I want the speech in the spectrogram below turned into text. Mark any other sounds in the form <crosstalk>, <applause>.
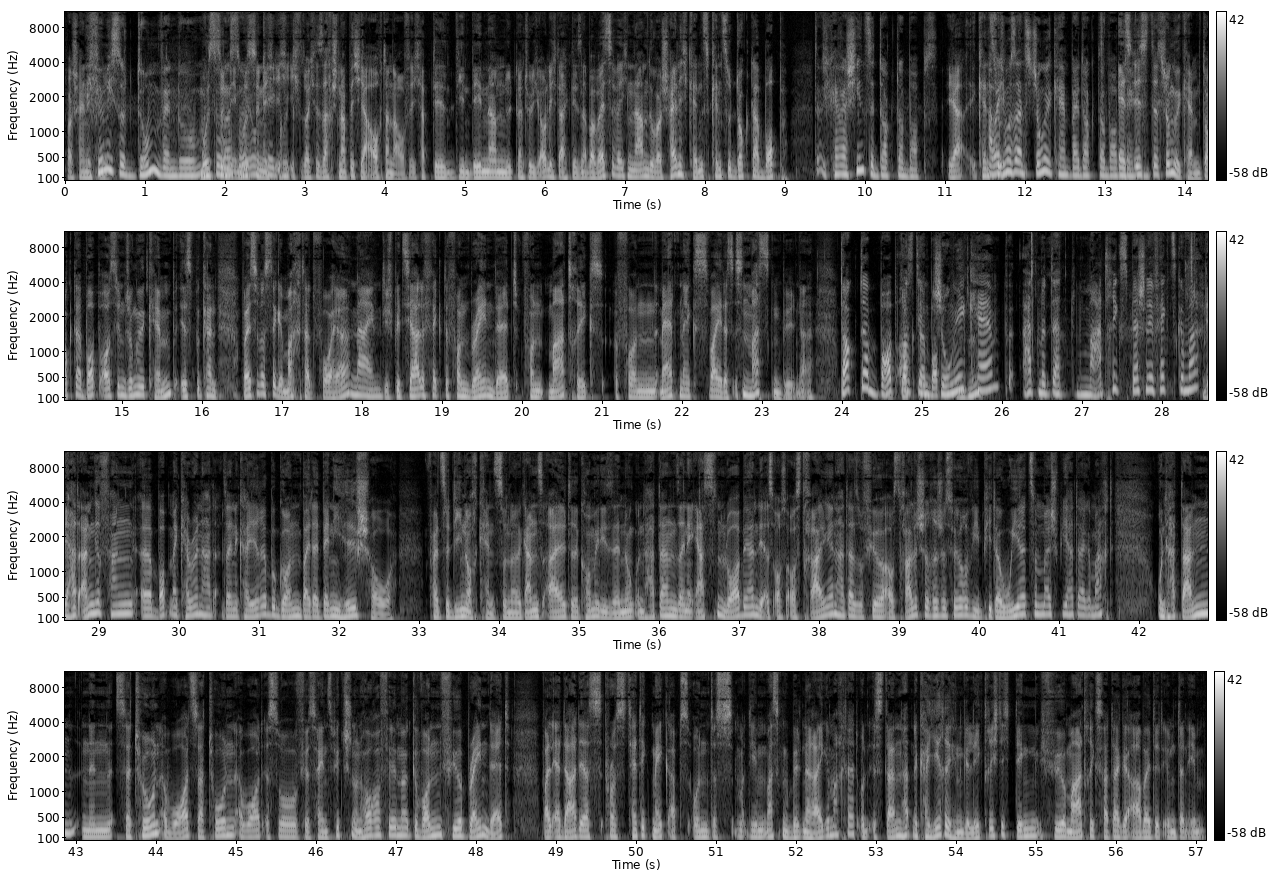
Wahrscheinlich Ich fühle mich so dumm, wenn du Musst du nicht, musst du okay, nicht. Ich, ich, solche Sachen schnappe ich ja auch dann auf. Ich habe den, den, den Namen natürlich auch nicht nachgelesen. Aber weißt du, welchen Namen du wahrscheinlich kennst? Kennst du Dr. Bob? Ich kenne verschiedenste Dr. Bobs. Ja, kennst Aber du? ich muss ans Dschungelcamp bei Dr. Bob es denken. ist das Dschungelcamp. Dr. Bob aus dem Dschungelcamp ist bekannt. Weißt du, was der gemacht hat vorher? Nein. Die Spezialeffekte von Braindead, von Matrix, von Mad Max 2. Das ist ein Maskenbildner. Dr. Bob aus Dr. dem Bob, mhm. Dschungelcamp hat mit hat Matrix Special Effects gemacht. Der hat angefangen, äh, Bob McCarran hat seine Karriere begonnen bei der Benny Hill Show. Falls du die noch kennst, so eine ganz alte Comedy-Sendung und hat dann seine ersten Lorbeeren, der ist aus Australien, hat er so für australische Regisseure wie Peter Weir zum Beispiel hat er gemacht und hat dann einen Saturn Award, Saturn Award ist so für Science-Fiction und Horrorfilme gewonnen für Braindead, weil er da das Prosthetic Make-ups und das, die Maskenbildnerei gemacht hat und ist dann, hat eine Karriere hingelegt, richtig Ding für Matrix hat er gearbeitet und dann eben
